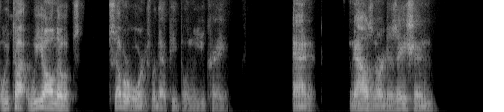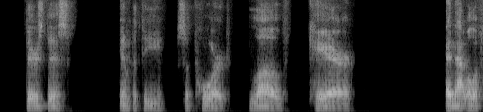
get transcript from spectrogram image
we've talked, we all know several orgs where have people in the Ukraine. And now as an organization, there's this empathy, support, love, care, and that will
